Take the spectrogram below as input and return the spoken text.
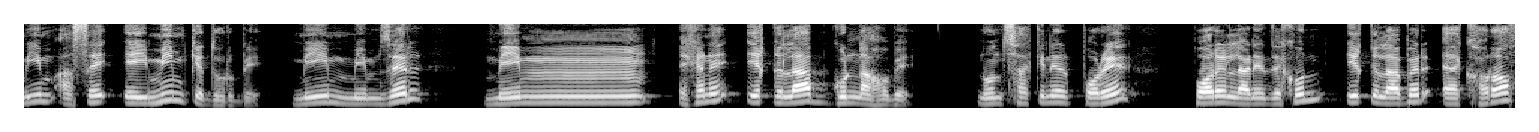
মিম আছে এই মিমকে ধরবে মিম মিমজের মিম এখানে ইকলাব গুন্না হবে নুন সাকিনের পরে পরের লাইনে দেখুন ইকলাবের এক হরফ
